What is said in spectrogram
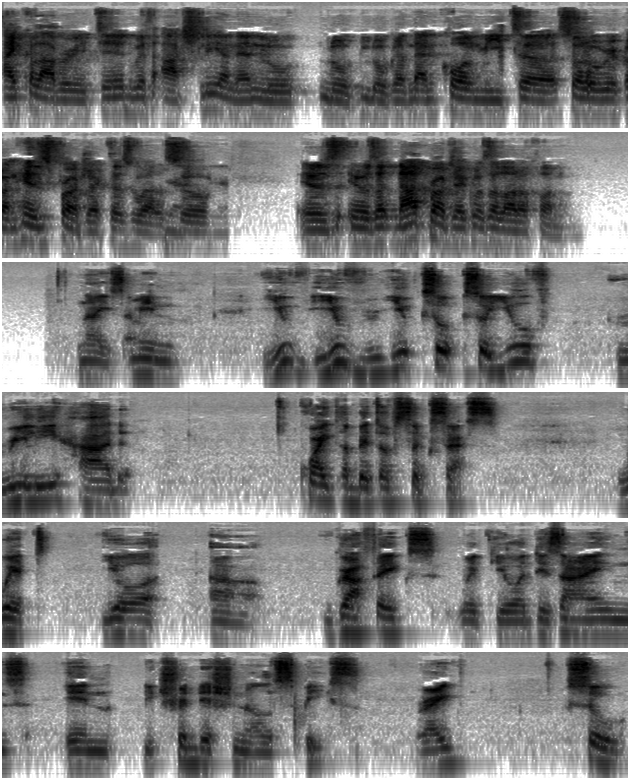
I collaborated with Ashley, and then Logan then called me to sort of work on his project as well. Yeah, so. Yeah it was it was that project was a lot of fun. Nice. I mean, you you've you so so you've really had quite a bit of success with your uh, graphics, with your designs in the traditional space, right? So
